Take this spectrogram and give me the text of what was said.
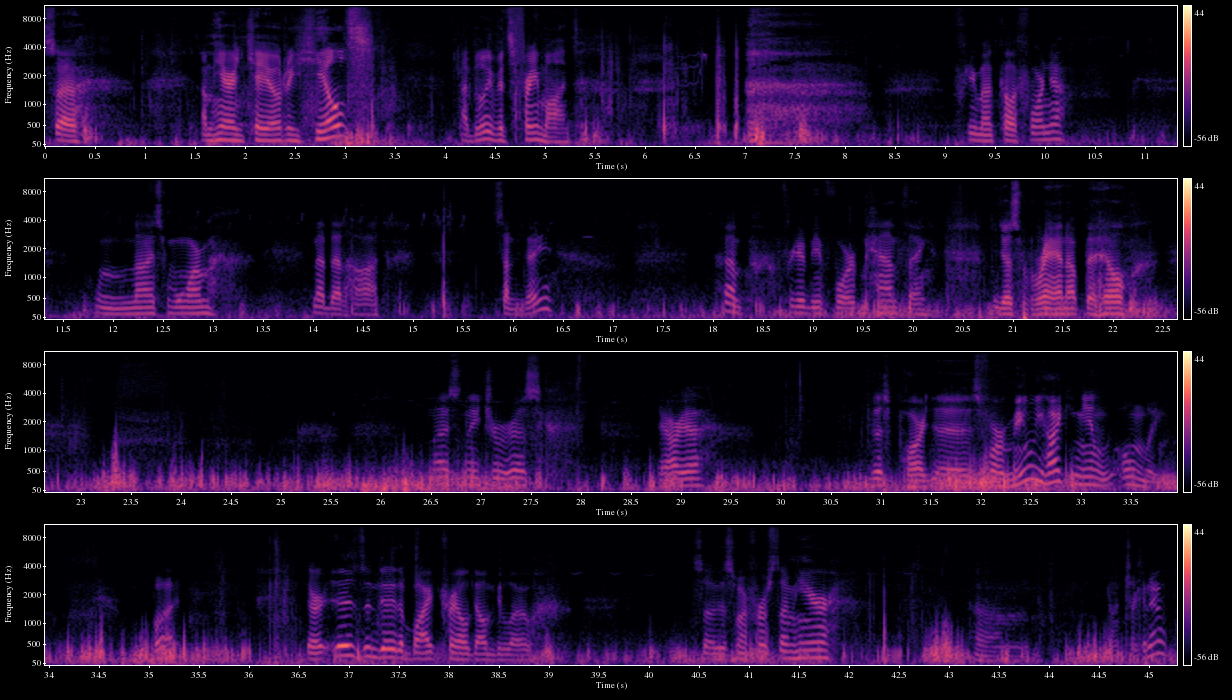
So I'm here in Coyote Hills. I believe it's Fremont. Fremont, California. Nice, warm, not that hot. Sunny day. Um, forgive me for panting. I just ran up the hill. Nice nature-esque area. This part is for mainly hiking in only, but there is indeed a bike trail down below. So this is my first time here. Um, gonna check it out.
